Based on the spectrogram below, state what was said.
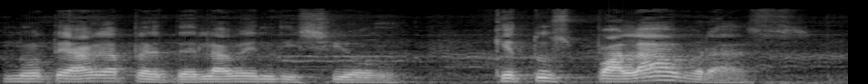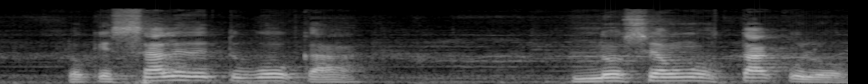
no te haga perder la bendición. Que tus palabras, lo que sale de tu boca, no sea un obstáculo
